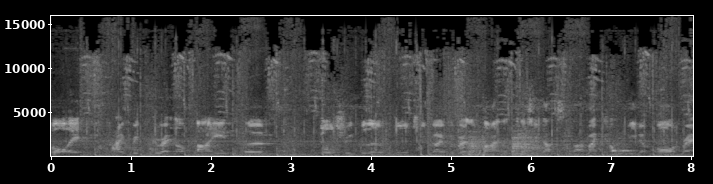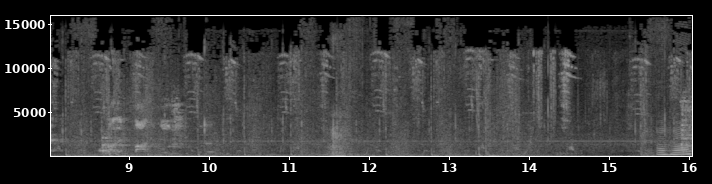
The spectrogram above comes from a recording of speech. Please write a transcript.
bought it. I regret not buying um, Ghoul Trooper though. Ghoul Trooper, I regret not buying it because that's that might become even more rare. But I didn't buy Ghoul Trooper. Mhm.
